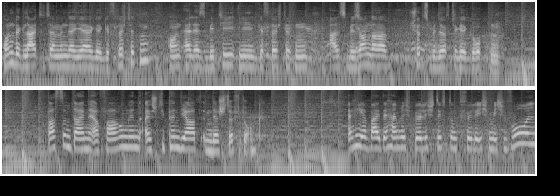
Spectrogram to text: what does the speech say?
unbegleitete minderjährige Geflüchteten und LSBTI-Geflüchteten als besondere schutzbedürftige Gruppen. Was sind deine Erfahrungen als Stipendiat in der Stiftung? Hier bei der Heinrich-Böll-Stiftung fühle ich mich wohl,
